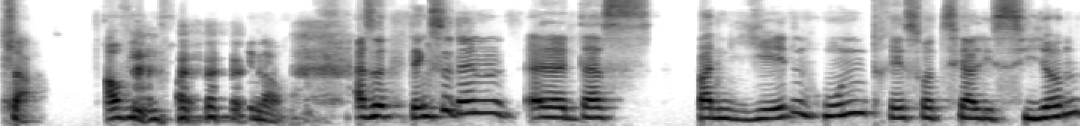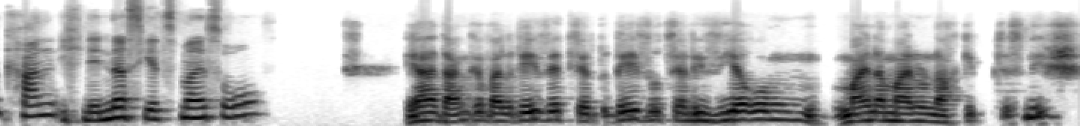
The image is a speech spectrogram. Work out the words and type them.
Klar, auf jeden Fall. Genau. Also denkst du denn, äh, dass man jeden Hund resozialisieren kann? Ich nenne das jetzt mal so. Ja, danke, weil Resozi- Resozialisierung meiner Meinung nach gibt es nicht.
